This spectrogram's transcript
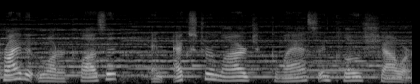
private water closet, and extra large glass enclosed shower.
